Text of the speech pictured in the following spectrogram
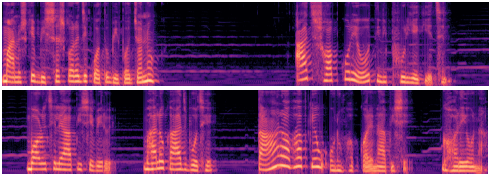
মানুষকে বিশ্বাস করা যে কত বিপজ্জনক। আজ সব করেও তিনি ফুরিয়ে গিয়েছেন। বড় ছেলে আপিসে বেরোয়। ভালো কাজ বোঝে। তার অভাব কেউ অনুভব করে না আপিসে। ঘরেও না।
